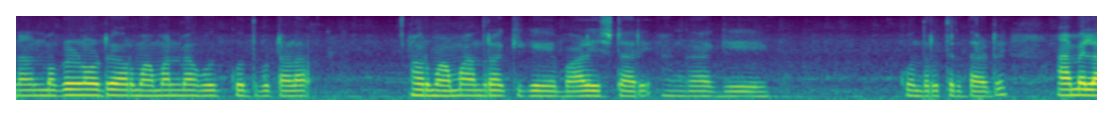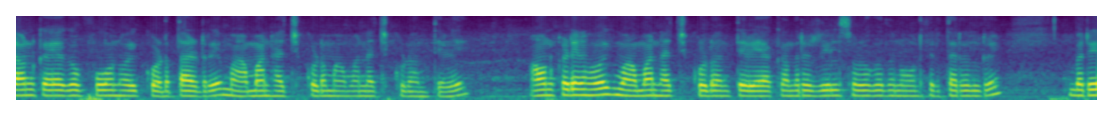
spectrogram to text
ನನ್ನ ಮಗಳು ನೋಡ್ರಿ, ಅವ್ರ ಮಾಮನ ಮ್ಯಾಗ ಹೋಗಿ ಕೂತ್ಬಿಟ್ಟಾಳ. ಅವ್ರ ಮಾಮ ಅಂದ್ರೆ ಆಕೆಗೆ ಭಾಳ ಇಷ್ಟ ರೀ, ಹಾಗಾಗಿ ಕುಂದ್ರತಿರ್ತಾಳ್ರಿ ಆಮೇಲೆ ಅವ್ನ ಕೈಯಾಗ ಫೋನ್ ಹೋಗಿ ಕೊಡ್ತಾಳ್ರಿ, ಮಾಮನ ಹಚ್ಕೊಡು ಮಾಮನ ಹಚ್ಕೊಡು ಅಂತೇಳಿ. ಅವ್ನ ಕಡೆನೇ ಹೋಗಿ, ಮಾಮನ ಹಚ್ಕೊಡು ಅಂತೇಳಿ. ಯಾಕಂದ್ರೆ ರೀಲ್ಸ್ ಒಳಗದು ನೋಡ್ತಿರ್ತಾರಲ್ರಿ. ಬರೀ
